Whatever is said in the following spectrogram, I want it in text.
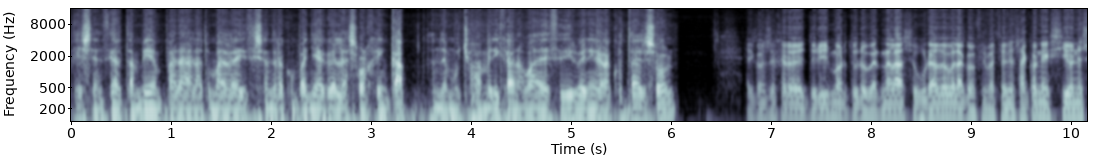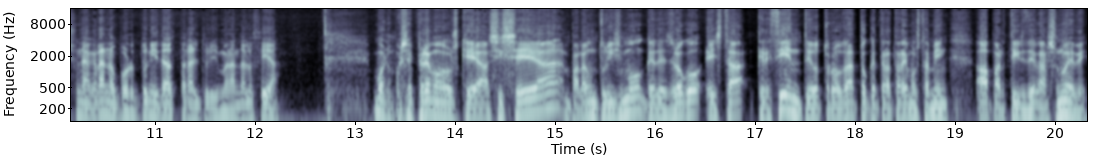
esencial también para la toma de la decisión de la compañía, que es la Solheim Cup, donde muchos americanos van a decidir venir a la Costa del Sol. El consejero de Turismo Arturo Bernal ha asegurado que la confirmación de esa conexión es una gran oportunidad para el turismo en Andalucía. Bueno, pues esperemos que así sea para un turismo que desde luego está creciente, otro dato que trataremos también a partir de las 9.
